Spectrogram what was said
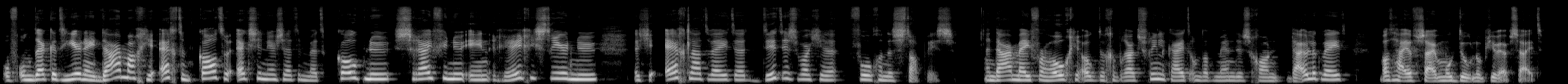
of ontdek het hier. Nee, daar mag je echt een call to action neerzetten met koop nu, schrijf je nu in, registreer nu. Dat je echt laat weten, dit is wat je volgende stap is. En daarmee verhoog je ook de gebruiksvriendelijkheid, omdat men dus gewoon duidelijk weet wat hij of zij moet doen op je website.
